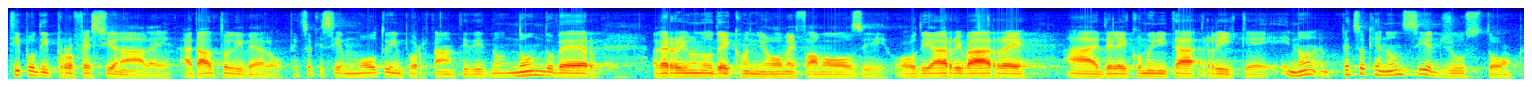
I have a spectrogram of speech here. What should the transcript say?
tipo di professionale ad alto livello, penso che sia molto importante di non, non dover avere uno dei cognomi famosi o di arrivare a delle comunità ricche. Non, penso che non sia giusto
